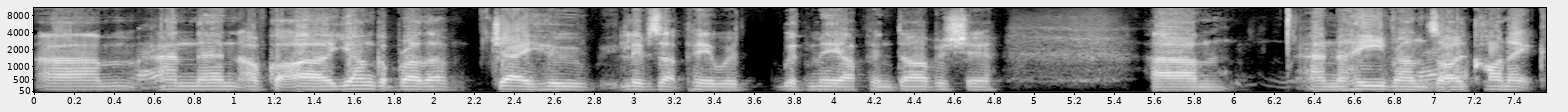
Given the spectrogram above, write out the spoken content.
Um, Right. And then I've got a younger brother, Jay, who lives up here with, with me up in Derbyshire. Um, and he runs Right. Ickonic.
